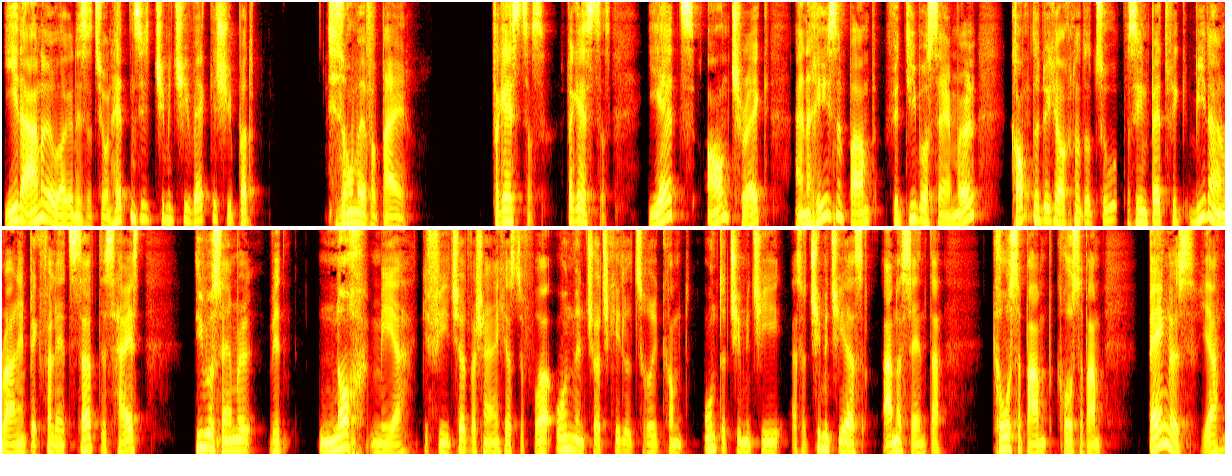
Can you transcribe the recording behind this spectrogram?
Jede andere Organisation, hätten sie Jimmy G weggeschippert, Saison wäre vorbei. Vergesst das. Vergesst das. Jetzt on track, ein Riesenbump für Debo Samuel. Kommt natürlich auch noch dazu, dass ihn Patrick wieder ein Running Back verletzt hat. Das heißt, Debo Samuel wird noch mehr gefeatured, wahrscheinlich als davor. Und wenn George Kittle zurückkommt unter Jimmy G, also Jimmy G als Under Center, großer Pump, großer Pump. Bengals, ja,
